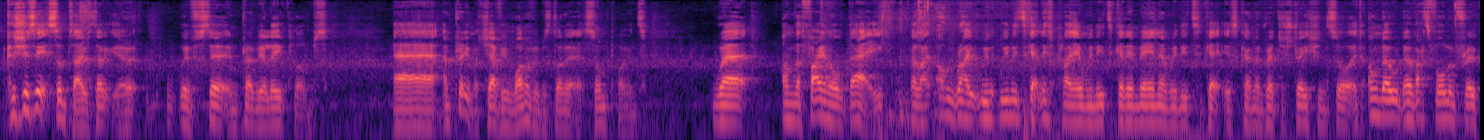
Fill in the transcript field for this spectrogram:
because you see it sometimes, don't you, with certain Premier League clubs, uh, and pretty much every one of them has done it at some point, where on the final day they're like, "Oh right, we, we need to get this player, we need to get him in, and we need to get his kind of registration sorted." Oh no, no, that's fallen through.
